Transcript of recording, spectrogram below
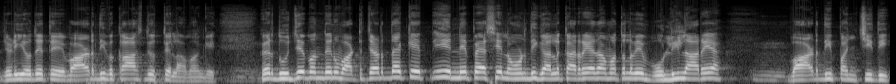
ਜਿਹੜੀ ਉਹਦੇ ਤੇ ਵਾਰਡ ਦੀ ਵਿਕਾਸ ਦੇ ਉੱਤੇ ਲਾਵਾਂਗੇ। ਫਿਰ ਦੂਜੇ ਬੰਦੇ ਨੂੰ ਵੱਟ ਚੜਦਾ ਕਿ ਇਹ ਇੰਨੇ ਪੈਸੇ ਲਾਉਣ ਦੀ ਗੱਲ ਕਰ ਰਿਹਾ ਦਾ ਮਤਲਬ ਇਹ ਬੋਲੀ ਲਾ ਰਿਹਾ। ਵਾਰਡ ਦੀ ਪੰਚੀ ਦੀ।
